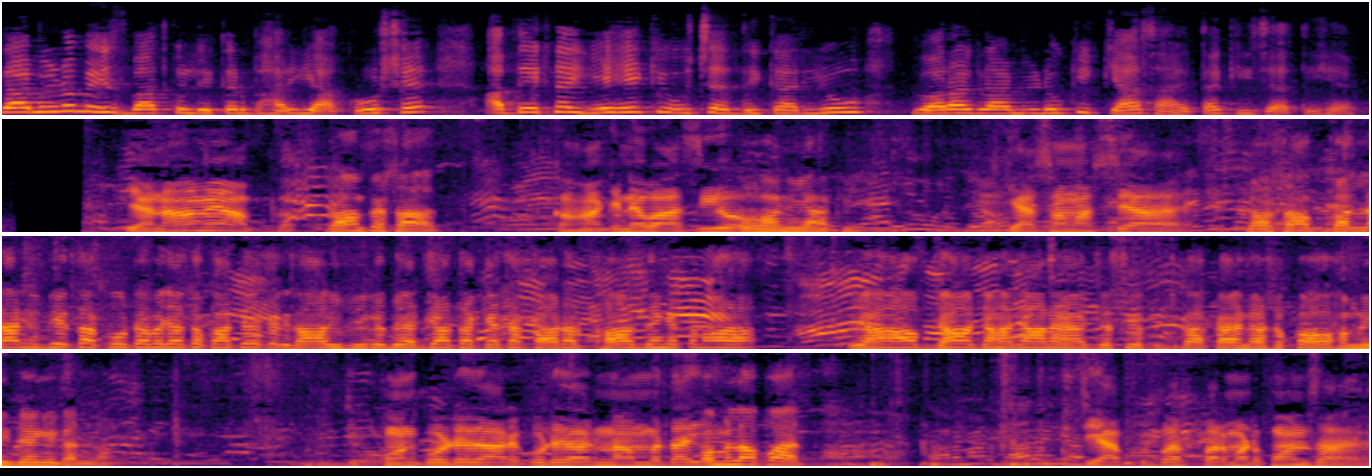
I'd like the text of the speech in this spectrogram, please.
ग्रामीणों में इस बात को लेकर भारी आक्रोश है। अब देखना यह है कि उच्च अधिकारियों द्वारा ग्रामीणों की क्या सहायता की जाती है। क्या नाम है आपका? राम प्रसाद। कहाँ के निवासी हो? की। क्या समस्या है? तो सब गल्ला नहीं देता कोटा में जाता कहते कि दारू पी के बैठ जाता कहता कागज़ फाड़ देंगे तुम्हारा। यहाँ आप जहाँ जहाँ जाना है जैसे उसका कहना सो कहो हम नहीं देंगे गल्ला। जी कौन कोटेदार है? कोटेदार नाम बताइए। कमलापत जी आपके पास परमिट कौन सा है?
